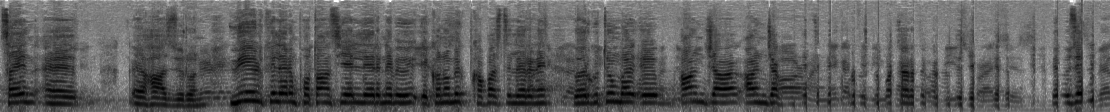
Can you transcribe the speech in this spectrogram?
Sayın e, e, Hazirun. Üye ülkelerin potansiyellerini ve ekonomik kapasitelerini örgütün e, ancak ancak başarısı garantileyecektir. Ve özellikle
